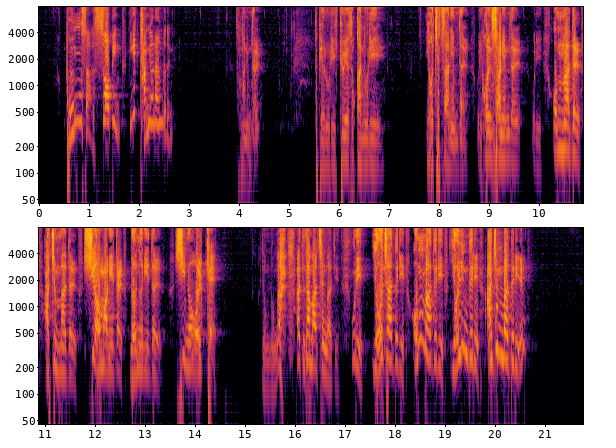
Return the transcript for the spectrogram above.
봉사, 서빙 이게 당연한 거거든요. 성도님들, 특별히 우리 교회 속한 우리 여집사님들, 우리 권사님들, 우리 엄마들, 아줌마들, 시어머니들, 며느리들, 신호 올케 그 정도인가? 하여튼 다 마찬가지. 우리 여자들이, 엄마들이, 여인들이, 아줌마들이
